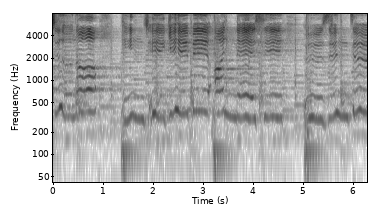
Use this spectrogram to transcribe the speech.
başına İnci gibi annesi üzüntü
